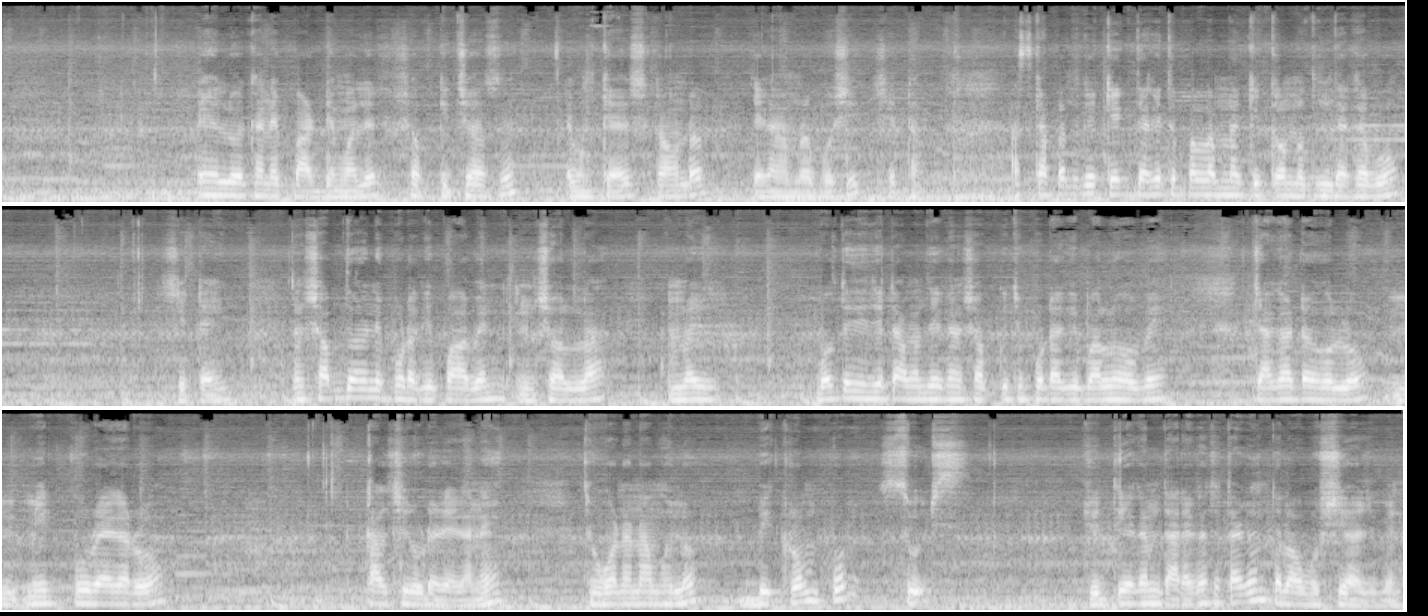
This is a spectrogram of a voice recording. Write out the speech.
এই হলো এখানে বার্থডে মালের সব কিছু আছে। এবং ক্যাশ কাউন্টার যেখানে আমরা বসি, সেটা। আজকে আপনাদেরকে কেক দেখাতে পারলাম না কেক অন্যদিন দেখাবো। সেটাই। সব ধরনের প্রোডাক্টই পাবেন, ইনশাল্লাহ। আমরা বলতেছি যেটা, আমাদের এখানে সব কিছু প্রোডাক্টই ভালো হবে। জায়গাটা হলো মিরপুর এগারো, কালচি রোডের এখানে। দোকানের নাম হলো বিক্রমপুর সুইটস। যদি এখানে দ্বারের কাছে থাকেন, তাহলে অবশ্যই আসবেন।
